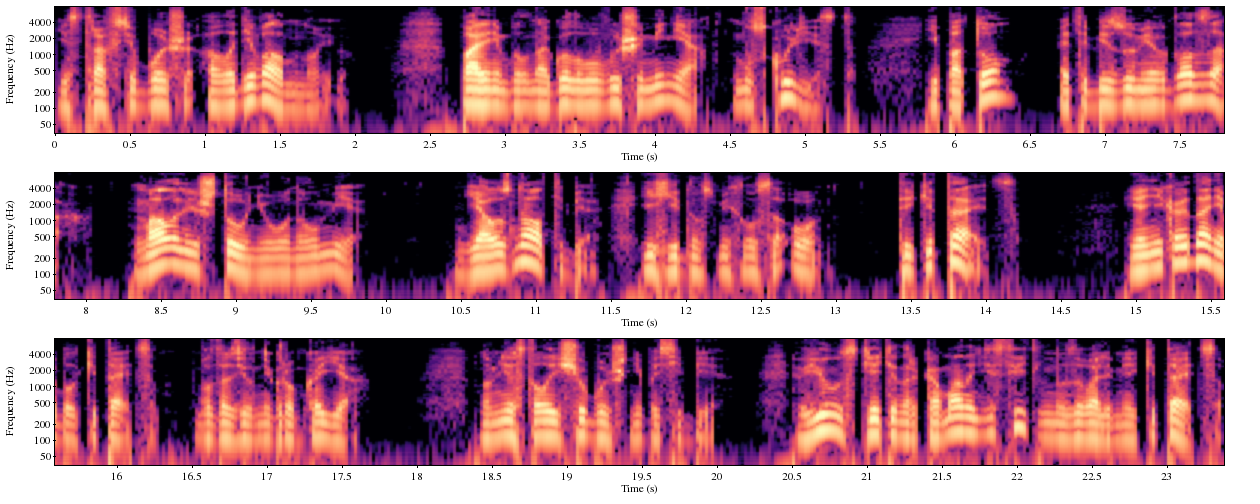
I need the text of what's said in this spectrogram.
И страх все больше овладевал мною. Парень был на голову выше меня, мускулист. И потом, это безумие в глазах. Мало ли что у него на уме. «Я узнал тебя», – ехидно усмехнулся он. «Ты китаец. «Я никогда не был китайцем», — возразил негромко я. Но мне стало еще больше не по себе. В юности эти наркоманы действительно называли меня китайцем.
